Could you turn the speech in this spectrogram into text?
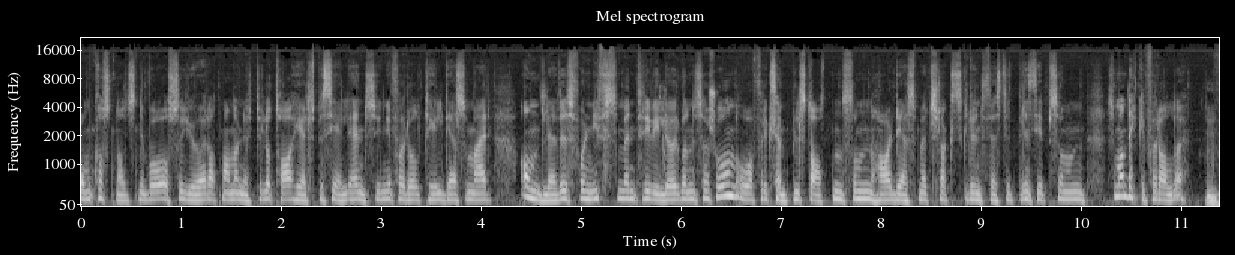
om kostnadsnivået også gjør at man er nødt til å ta helt spesielle hensyn i forhold til det som er annerledes for NIF som en frivillig organisasjon, og f.eks. staten som har det som et slags grunnfestet prinsipp som, som man dekker for alle. Mm.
